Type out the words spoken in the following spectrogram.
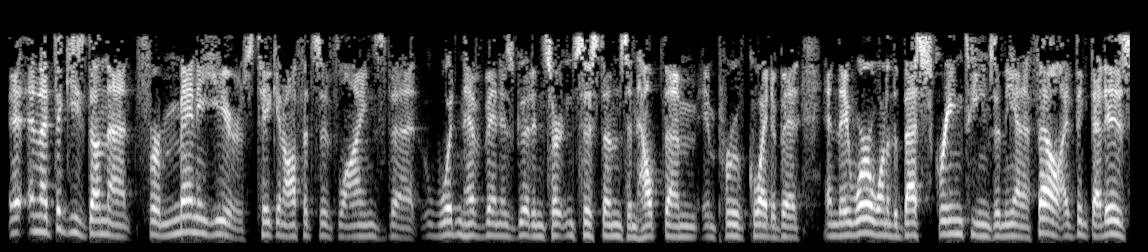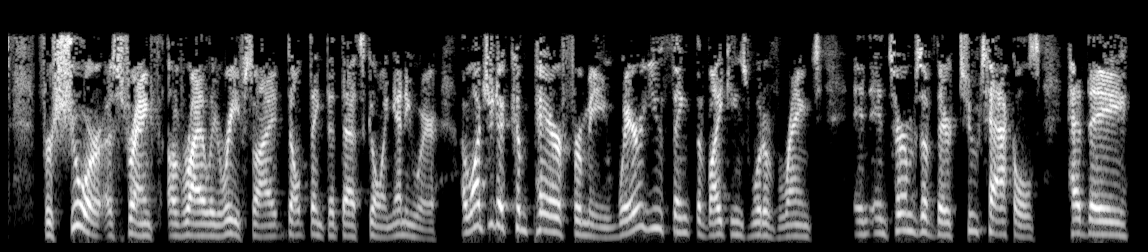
And I think he's done that for many years, taking offensive lines that wouldn't have been as good in certain systems and helped them improve quite a bit. And they were one of the best screen teams in the NFL. I think that is for sure a strength of Riley Reiff. So I don't think that that's going anywhere. I want you to compare for me where you think the Vikings would have ranked in, in terms of their two tackles had they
